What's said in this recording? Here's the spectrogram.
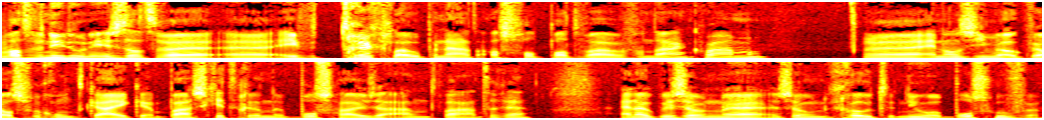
wat we nu doen is dat we even teruglopen naar het asfaltpad waar we vandaan kwamen. Uh, en dan zien we ook wel eens rondkijken een paar schitterende boshuizen aan het water. Hè? En ook weer zo'n zo'n grote nieuwe boshoeve.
